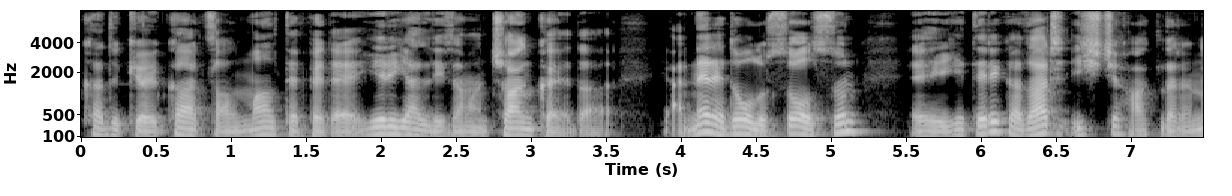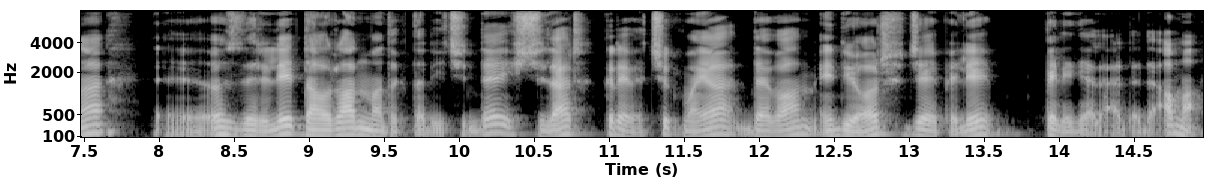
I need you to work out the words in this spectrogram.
Kadıköy, Kartal, Maltepe'de, yeri geldiği zaman Çankaya'da yani nerede olursa olsun e, yeteri kadar işçi haklarına e, özverili davranmadıkları için de işçiler greve çıkmaya devam ediyor CHP'li belediyelerde de. Ama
